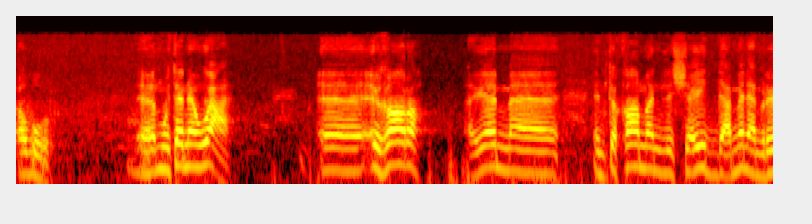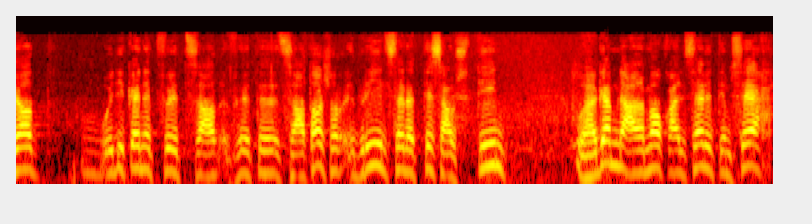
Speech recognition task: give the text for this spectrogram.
عبور آه، متنوعة آه، إغارة أيام انتقاما للشهيد المنعم رياض ودي كانت في تسعة- في 19 إبريل سنة 69 وهجمنا على موقع لسان التمساح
